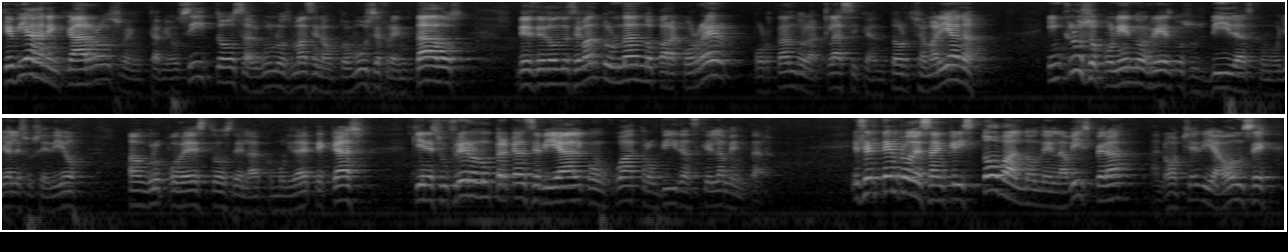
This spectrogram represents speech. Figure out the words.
que viajan en carros o en camioncitos, algunos más en autobuses rentados, desde donde se van turnando para correr portando la clásica antorcha mariana, incluso poniendo en riesgo sus vidas, como ya le sucedió a un grupo de estos de la comunidad de Tecash, quienes sufrieron un percance vial con cuatro vidas que lamentar. Es el templo de San Cristóbal donde en la víspera, anoche, día 11,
